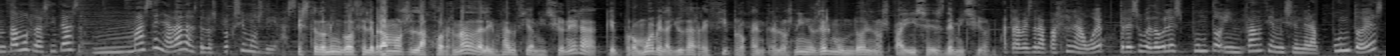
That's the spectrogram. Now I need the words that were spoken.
Contamos las citas más señaladas de los próximos días. Este domingo celebramos la Jornada de la Infancia Misionera, que promueve la ayuda recíproca entre los niños del mundo en los países de misión. A través de la página web www.infanciamisionera.es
